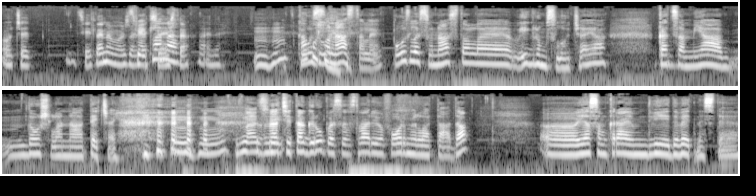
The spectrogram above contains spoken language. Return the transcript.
Oče Svjetlana možda Svjetlana? Ajde. Mhm. Kako su nastale? Puzle su nastale igrom slučaja kad sam ja došla na tečaj. mm znači... znači ta grupa se u stvari oformila tada. Uh, ja sam krajem 2019.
